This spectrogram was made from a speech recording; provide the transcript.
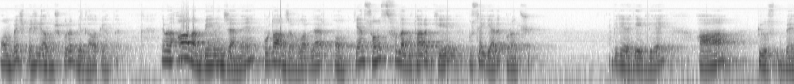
15, 5-i yazmış bura, 1 qalıb yadda. Deməli, A ilə B-nin cəmi burada ancaq ola bilər 10. Yəni, sonu 0 ilə qurtarıb ki, bu C gəlib bura düşür. Bir yerə qeydləyək. A plus B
